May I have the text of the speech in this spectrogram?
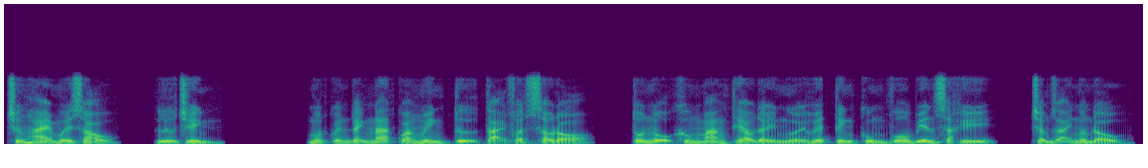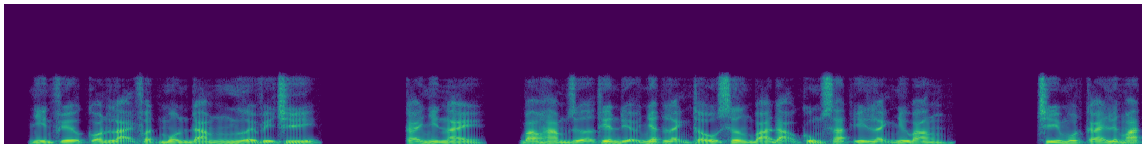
Chương 26, Lữ Trình một quyền đánh nát quang minh tự tại Phật sau đó, tôn ngộ không mang theo đầy người huyết tinh cùng vô biên sát khí, chậm rãi ngẩng đầu, nhìn phía còn lại Phật môn đám người vị trí. Cái nhìn này, bao hàm giữa thiên địa nhất lạnh thấu xương bá đạo cùng sát ý lạnh như băng. Chỉ một cái liếc mắt,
